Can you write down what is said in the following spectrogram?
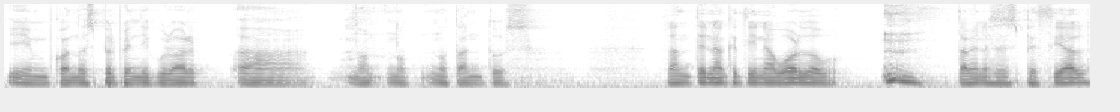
Y cuando es perpendicular, ah, no, no, no tantos. La antena que tiene a bordo también es especial,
